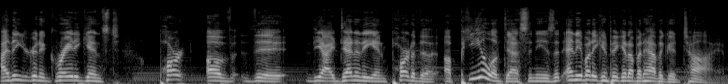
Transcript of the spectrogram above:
I think you're going to grade against part of the the identity and part of the appeal of Destiny is that anybody can pick it up and have a good time.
